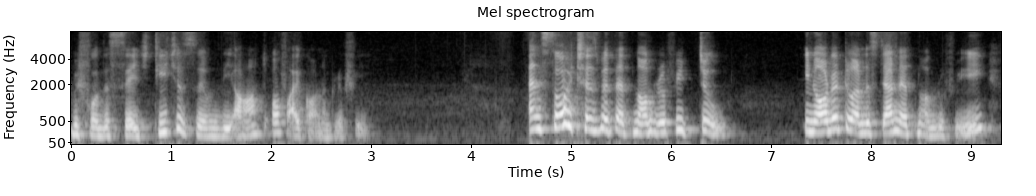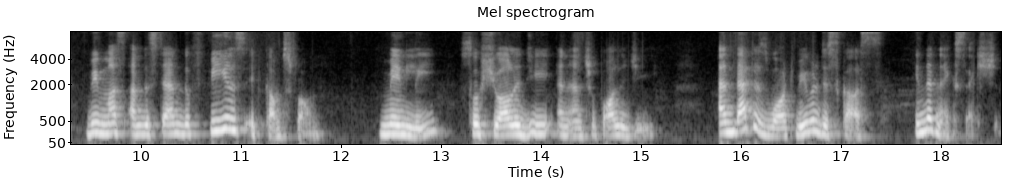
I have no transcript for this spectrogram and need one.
before the sage teaches him the art of iconography. And so it is with ethnography too. In order to understand ethnography, we must understand the fields it comes from, mainly sociology and anthropology. And that is what we will discuss in the next section.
